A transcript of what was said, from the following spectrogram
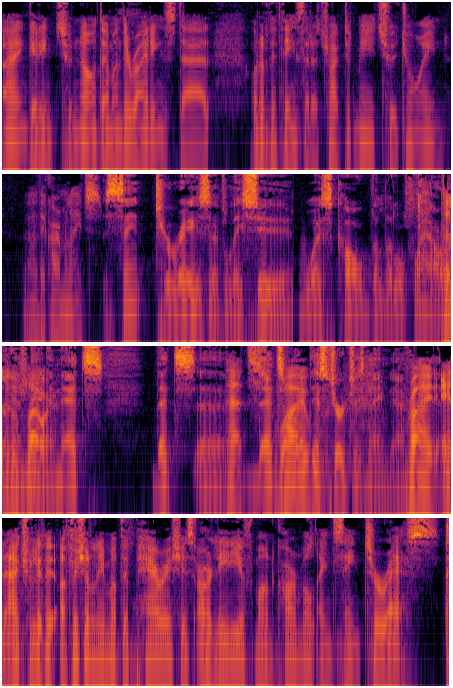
and getting to know them and their writings that one of the things that attracted me to join uh, the Carmelites. Saint Therese of Lisieux was called the Little Flower. The Little and that- Flower. and that's that's uh, That's that's why- what this church is named after. Right, and actually the official name of the parish is Our Lady of Mount Carmel and Saint Therese.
